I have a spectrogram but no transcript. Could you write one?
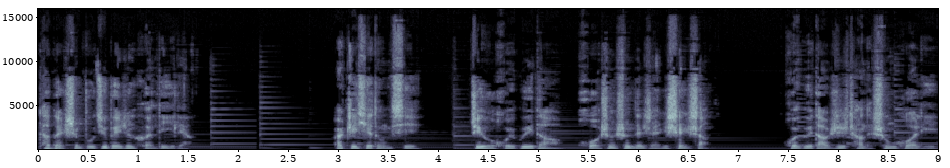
它本身不具备任何力量。而这些东西，只有回归到活生生的人身上，回归到日常的生活里。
